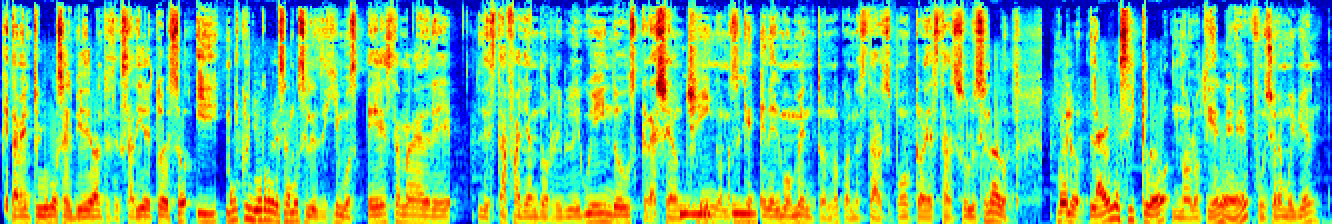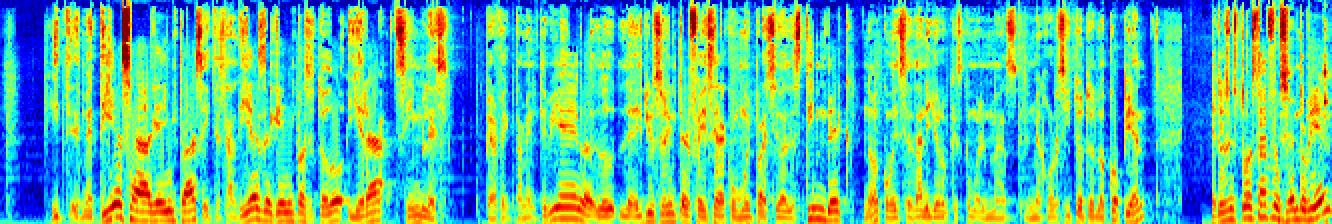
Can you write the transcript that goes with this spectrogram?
que también tuvimos el video antes de saliera y todo eso. Y Michael y yo regresamos y les dijimos, esta madre le está fallando horrible el Windows, crashea un chingo, no sé qué, en el momento, ¿no? Cuando está, supongo que ahora está solucionado. Bueno, la M-Ciclo no lo tiene, ¿eh? Funciona muy bien. Y te metías a Game Pass y te salías de Game Pass y todo, y era seamless. Perfectamente bien, el user interface era como muy parecido al Steam Deck, ¿no? Como dice Dani, yo creo que es como el más, el mejorcito, entonces lo copian. Entonces todo estaba funcionando bien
